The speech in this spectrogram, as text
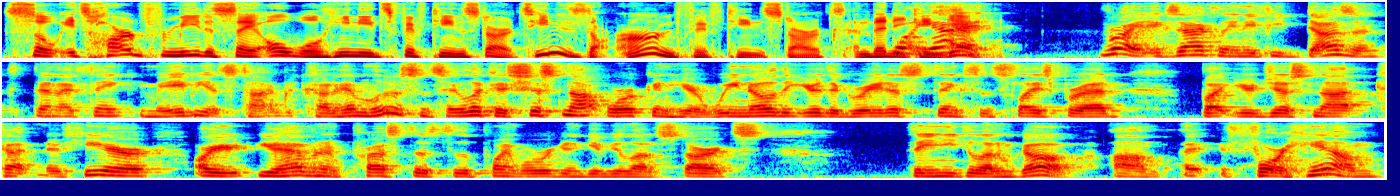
So it's hard for me to say, oh well, he needs 15 starts. He needs to earn 15 starts, and then Well, he can yeah, get it. Right, exactly. And if he doesn't, then I think maybe it's time to cut him loose and say, look, it's just not working here. We know that you're the greatest thing since sliced bread, but you're just not cutting it here, or you, you haven't impressed us to the point where we're going to give you a lot of starts. They need to let him go. Um, for him,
